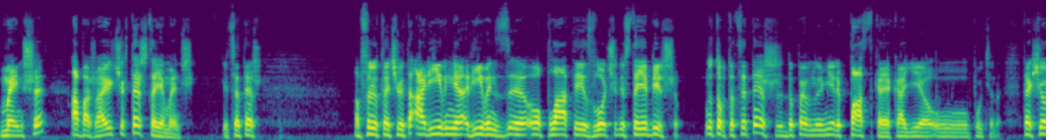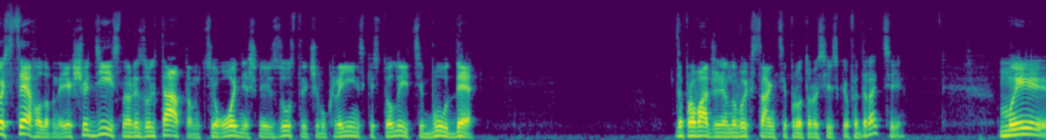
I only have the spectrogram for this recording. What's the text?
менше, а бажаючих теж стає менше. І це теж абсолютно очевидно. А рівня, рівень е, оплати злочинів стає більшим. Ну тобто, це теж до певної міри пастка, яка є у Путіна. Так що ось це головне. Якщо дійсно результатом сьогоднішньої зустрічі в українській столиці буде запровадження нових санкцій проти Російської Федерації, ми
